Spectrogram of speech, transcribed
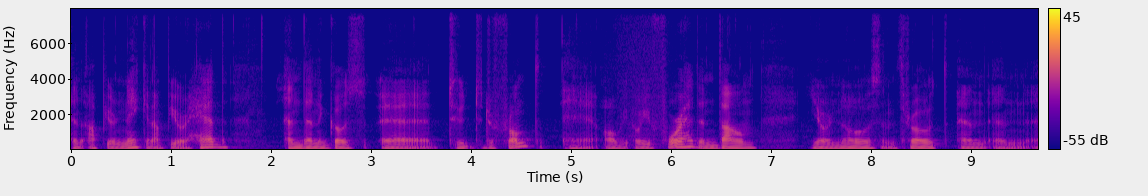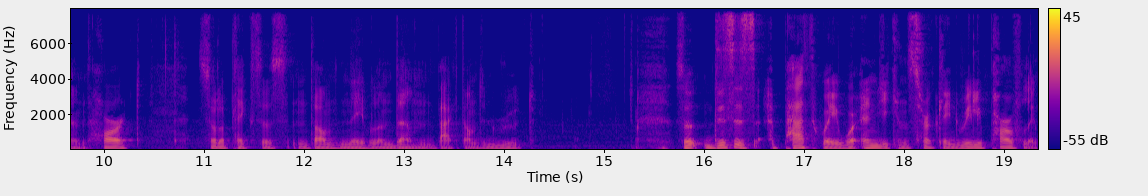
and up your neck, and up your head, and then it goes uh, to to the front uh, of, of your forehead and down your nose and throat and and and heart, solar plexus, and down the navel, and then back down to the root. So this is a pathway where energy can circulate really powerfully.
